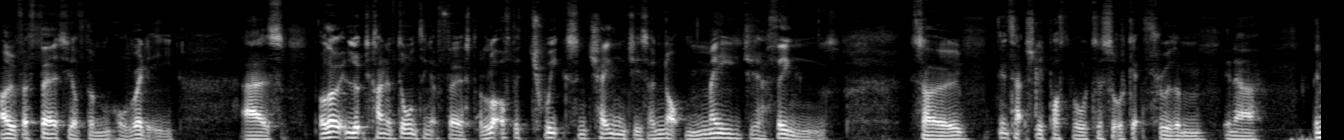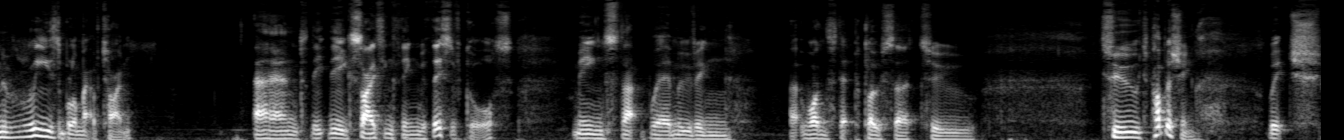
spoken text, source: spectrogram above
over 30 of them already. As although it looked kind of daunting at first, a lot of the tweaks and changes are not major things, so it's actually possible to sort of get through them in a in a reasonable amount of time. And the the exciting thing with this, of course, means that we're moving uh, one step closer to to, to publishing, which,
